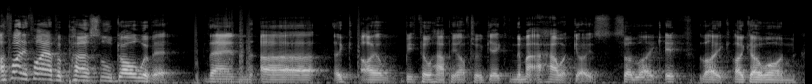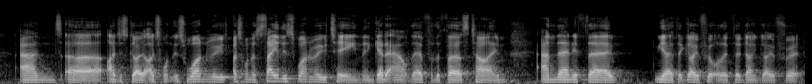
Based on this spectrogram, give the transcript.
I find if I have a personal goal with it, then uh, I'll be feel happy after a gig, no matter how it goes. So like if like I go on and uh, I just go, I just want this one route, I just want to say this one routine and get it out there for the first time, and then if they're you know if they go for it or if they don't go for it,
